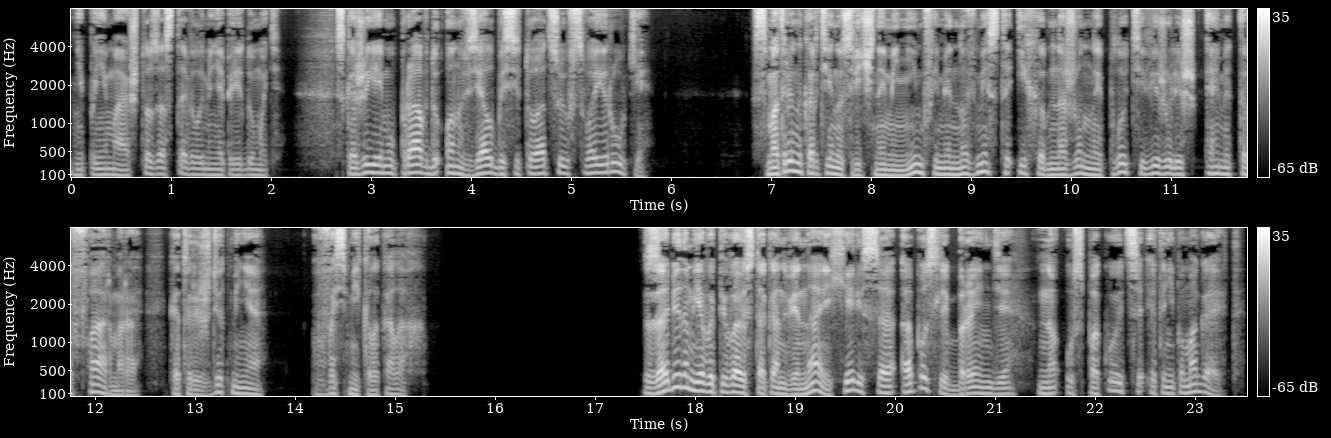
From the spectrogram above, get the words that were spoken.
Не понимаю, что заставило меня передумать. Скажи я ему правду, он взял бы ситуацию в свои руки. Смотрю на картину с речными нимфами, но вместо их обнаженной плоти вижу лишь Эммета Фармера, который ждет меня в восьми колоколах. За обедом я выпиваю стакан вина и хереса, а после бренди, но успокоиться это не помогает.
